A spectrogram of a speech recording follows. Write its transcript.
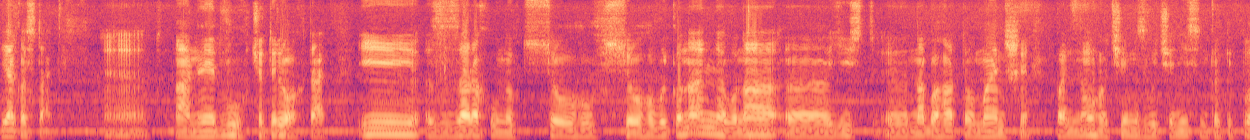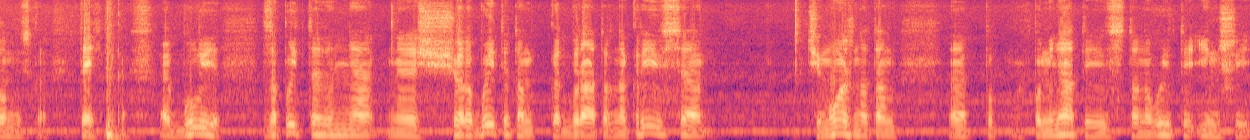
Якось так. Е, А, не двох, чотирьох, так. І за рахунок цього всього виконання вона е, їсть е, набагато менше пального, чим звичайнісінька кітпромівська техніка. Е, були запитання, що робити, там карбюратор накрився, чи можна там поміняти і встановити інший,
